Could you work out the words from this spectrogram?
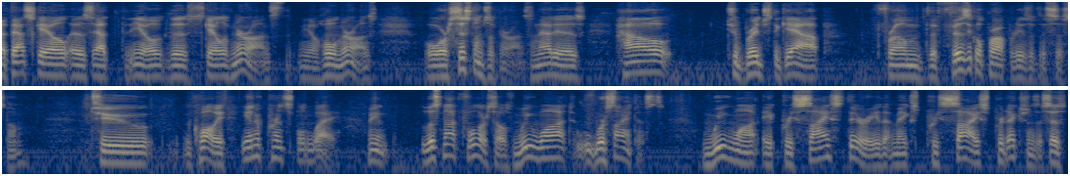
at that scale as at you know the scale of neurons, you know whole neurons, or systems of neurons, and that is how to bridge the gap from the physical properties of the system to the quality in a principled way. I mean, let's not fool ourselves. We want we're scientists. We want a precise theory that makes precise predictions. It says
